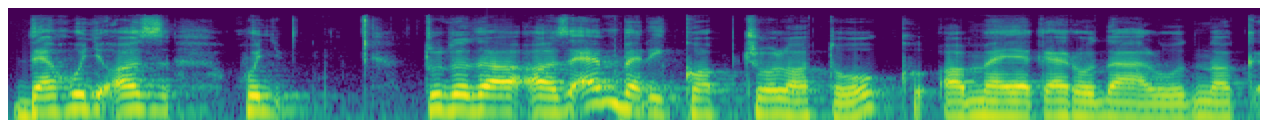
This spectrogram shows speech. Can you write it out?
De hogy az, hogy Tudod, az emberi kapcsolatok, amelyek erodálódnak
